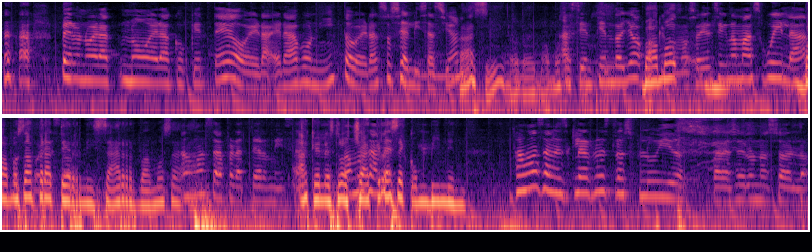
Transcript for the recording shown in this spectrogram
Pero no era, no era coqueteo, era, era bonito, era socialización. Ah, sí, ahora vamos a, Así entiendo yo, Vamos- como soy el signo más huila. vamos a eso. fraternizar, vamos a, Vamos a fraternizar. a que nuestros Vamos chakras se combinen. Vamos a mezclar nuestros fluidos para hacer uno solo.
